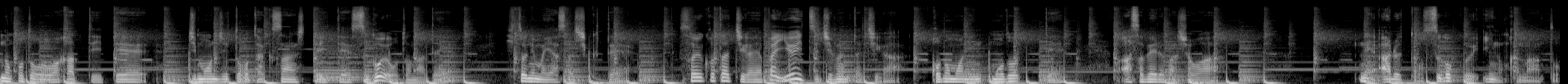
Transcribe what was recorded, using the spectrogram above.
のことを分かっていて自問自答をたくさんしていてすごい大人で人にも優しくてそういう子たちがやっぱり唯一自分たちが子供に戻って遊べる場所はねあるとすごくいいのかなと。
